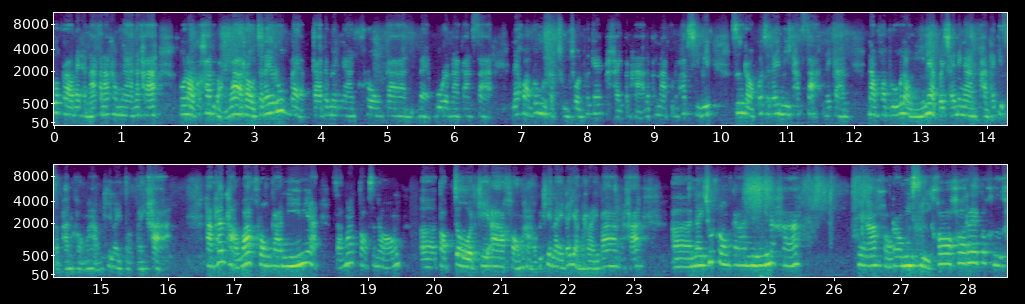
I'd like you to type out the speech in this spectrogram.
พวกเราในฐานะคณะทำงานนะคะพวกเราก็คาดหวังว่าเราจะได้รูปแบบการดำเนินงานโครงการแบบบูรณาการศาสตร์ และความร่วมมือกับชุมชน เพื่อแก้ไขปัญหาและพัฒนาคุณภาพชีวิต ซึ่งเราก็จะได้มีทักษะในการนำความรู้เหล่านี้เนี่ยไปใช้ในงานพันธกิจสัมพันธ์ของมหาวิทยาลัยต่อไปค่ะ หากท่านถามว่าโครงการนี้เนี่ยสามารถตอบสนองออตอบโจทย์ KR ของมหาวิทยาลัยได้อย่างไรบ้างนะคะในชุดโครงการนี้นะคะ KR ของเรามี 4 ข้อ ข้อแรกก็คือข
